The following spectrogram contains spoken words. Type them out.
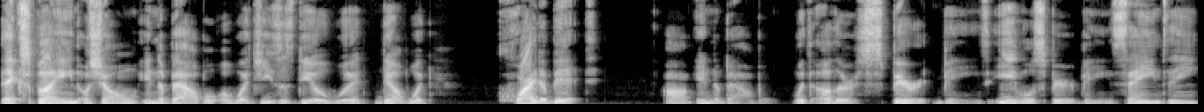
explained or shown in the Bible or what Jesus deal with, dealt with quite a bit um, in the Bible with other spirit beings, evil spirit beings. Same thing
